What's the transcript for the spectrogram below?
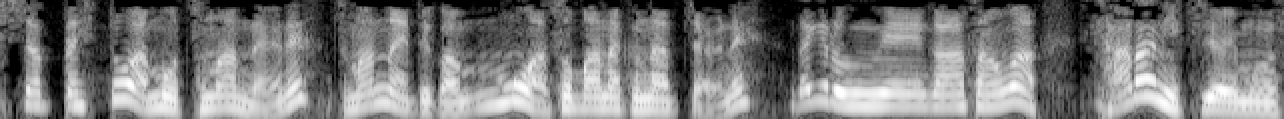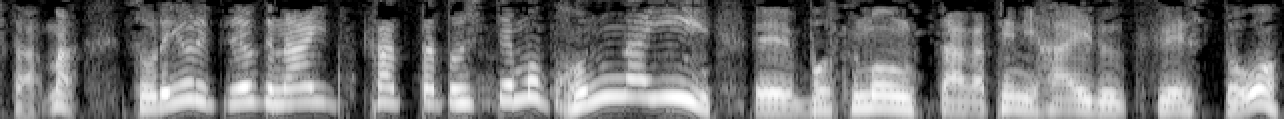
しちゃった人はもうつまんないよね。つまんないというか、もう遊ばなくなっちゃうよね。だけど運営側さんは、さらに強いモンスター。まあ、それより強くないかったとしても、こんないい、えー、ボスモンスターが手に入るクエストを、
